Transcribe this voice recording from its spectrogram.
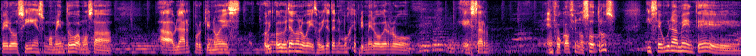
pero sí en su momento vamos a, a hablar porque no es, hoy- ahorita no lo ves, ahorita tenemos que primero verlo, estar enfocados en nosotros y seguramente eh,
